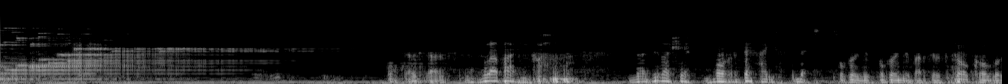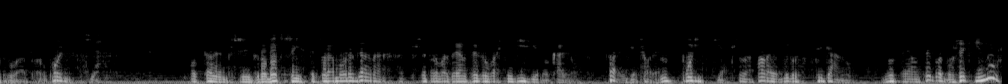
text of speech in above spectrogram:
Tak, Złapali go. Nazywa się Mordechaj Smith. Spokojnie, spokojnie, Bartel. Kto kogo złapał? Policja. Spotkałem przy grobowcu inspektora Morgana, przeprowadzającego właśnie wizję lokalną. Wczoraj wieczorem policja przyłapała jednego z cyganów, rzucającego do rzeki nóż.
